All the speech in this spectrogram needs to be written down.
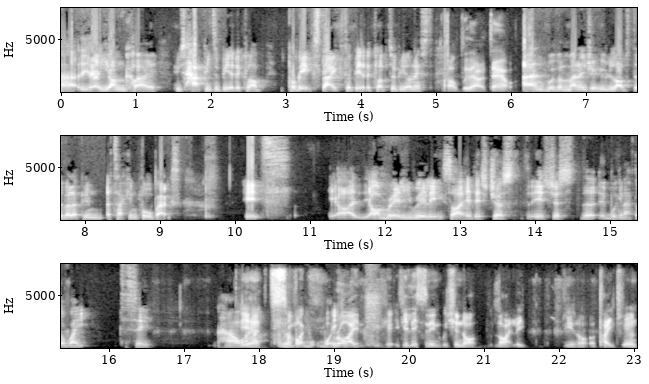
Uh, you know, a young guy who's happy to be at the club, probably ecstatic to be at the club, to be honest, oh, without a doubt. and with a manager who loves developing attacking fullbacks. It's yeah, I'm really, really excited. It's just, it's just that we're gonna have to wait to see how. Yeah. So what, what Ryan, if you're, if you're listening, which you're not likely, you're not a Patreon,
